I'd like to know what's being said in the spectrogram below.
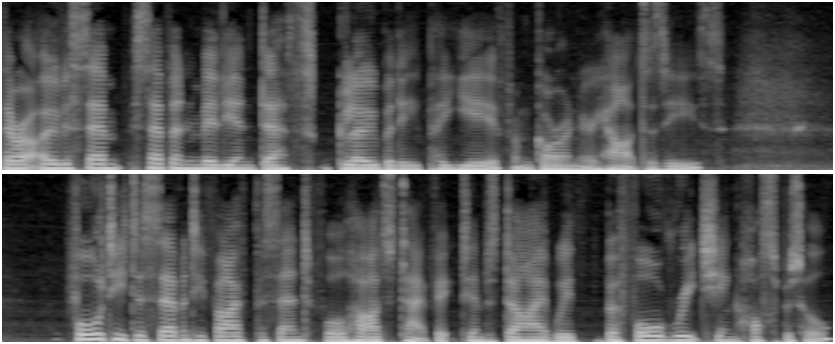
There are over 7 million deaths globally per year from coronary heart disease. 40 to 75% of all heart attack victims die with before reaching hospital.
